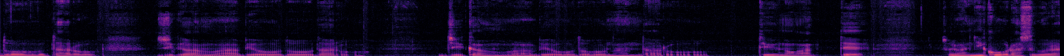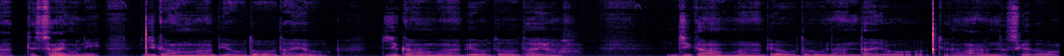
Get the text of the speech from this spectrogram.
等だろう」「時間は平等だろう」「時間は平等なんだろう」っていうのがあってそれは2コーラスぐらいあって最後に「時間は平等だよ」「時間は平等だよ」「時間は平等なんだよ」っていうのがあるんですけど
